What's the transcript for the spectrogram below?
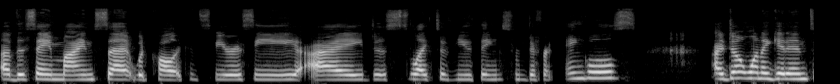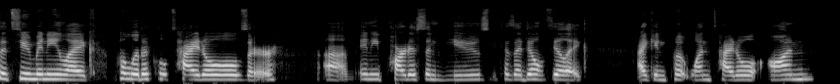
of the same mindset would call it conspiracy. I just like to view things from different angles. I don't want to get into too many like political titles or um, any partisan views because I don't feel like I can put one title on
